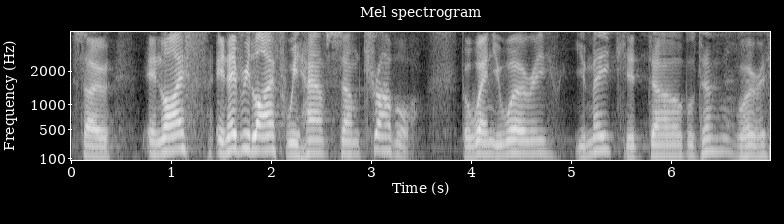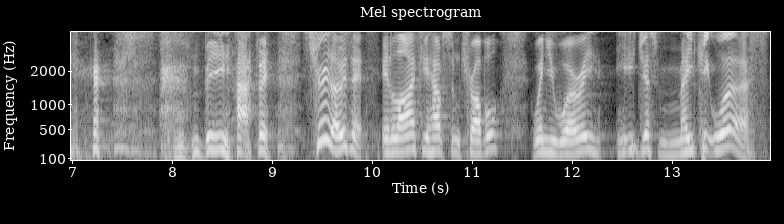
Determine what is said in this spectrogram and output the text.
So, in life, in every life, we have some trouble. But when you worry, you make it double. Don't worry. be happy. It's true, though, isn't it? In life, you have some trouble. When you worry, you just make it worse.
